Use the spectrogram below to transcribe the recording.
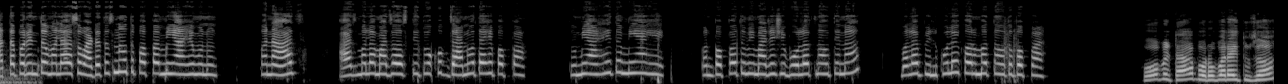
आतापर्यंत मला असं वाटतच नव्हतं पप्पा मी आहे म्हणून. पण आज आज मला माझं अस्तित्व खूप जाणवत आहे पप्पा. तुम्ही आहे तर मी आहे. पण पप्पा तुम्ही माझ्याशी बोलत नव्हते ना? मला बिलकुलही करमत नव्हतं पप्पा. हो बेटा बरोबर आहे तुझं.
